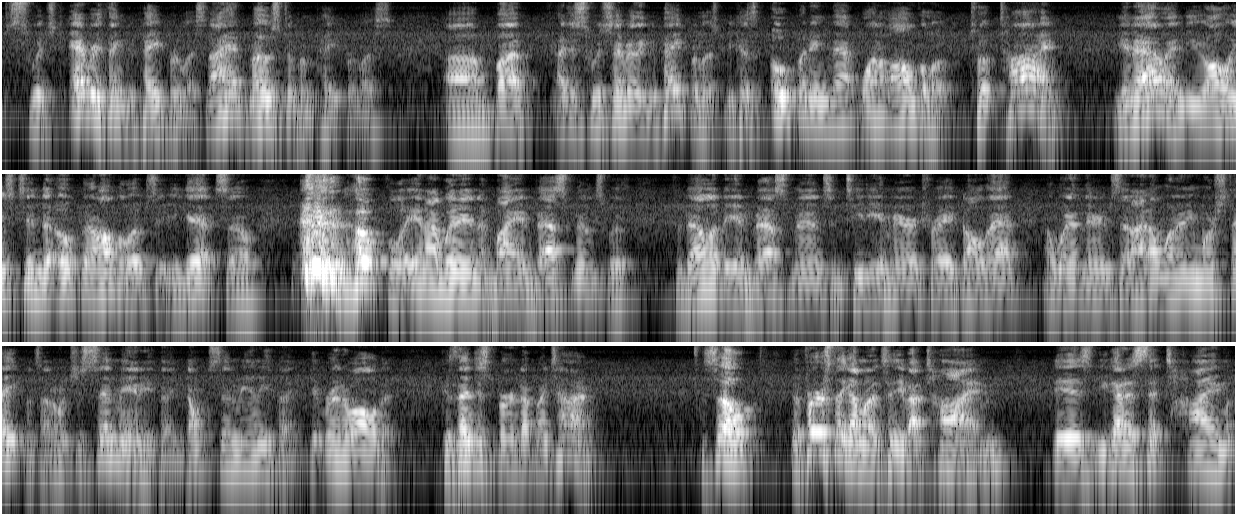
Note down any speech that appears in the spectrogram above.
switched everything to paperless. And I had most of them paperless um, but I just switched everything to paperless because opening that one envelope took time you know and you always tend to open envelopes that you get. So hopefully and I went into my investments with Fidelity Investments and TD Ameritrade and all that I went in there and said I don't want any more statements. I don't want you to send me anything. Don't send me anything. Get rid of all of it. Because that just burned up my time so the first thing I'm going to tell you about time is you got to set time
